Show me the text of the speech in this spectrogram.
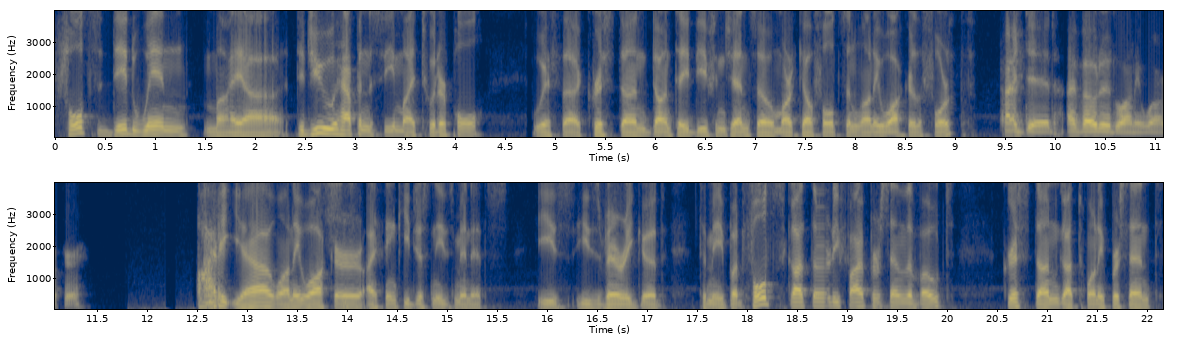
Fultz did win my. Uh, did you happen to see my Twitter poll with uh, Kris Dunn, Donte DiVincenzo, Markelle Fultz, and Lonnie Walker the fourth? I did. I voted Lonnie Walker. I yeah, Lonnie Walker. I think he just needs minutes. He's he's very good to me. But Fultz got thirty five percent of the vote. Kris Dunn got twenty percent.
